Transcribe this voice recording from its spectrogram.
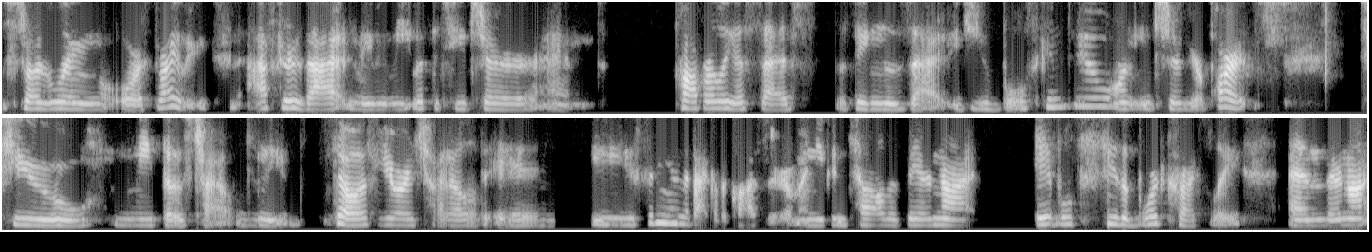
struggling or thriving. After that, maybe meet with the teacher and properly assess the things that you both can do on each of your parts to meet those child's needs. So if your child is sitting in the back of the classroom and you can tell that they're not able to see the board correctly and they're not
